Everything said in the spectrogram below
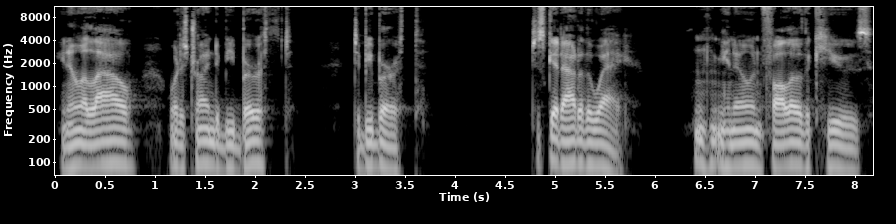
you know, allow what is trying to be birthed to be birthed. Just get out of the way, you know, and follow the cues.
